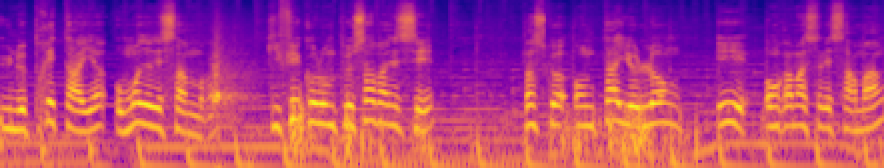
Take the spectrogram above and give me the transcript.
une pré-taille au mois de décembre qui fait que l'on peut s'avancer parce qu'on taille long et on ramasse les sarments.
